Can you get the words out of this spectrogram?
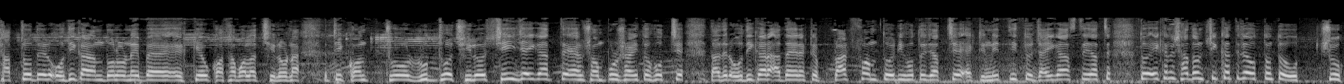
ছাত্রদের অধিকার আন্দোলনে কেউ কথা বলার ছিল না। ঠিক কণ্ঠরুদ্ধ ছিল। সেই জায়গাতে সম্প্রসারিত হচ্ছে। তাদের অধিকার আদায়ের একটা প্ল্যাটফর্ম তৈরি হতে যাচ্ছে, একটি নেতৃত্ব জায়গা আসতে যাচ্ছে। তো এখানে সাধারণ শিক্ষার্থীরা অত্যন্ত উৎসুক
